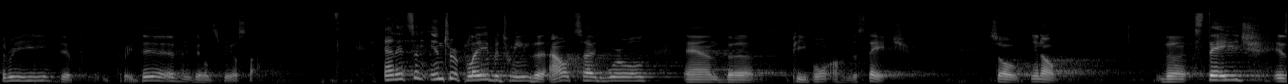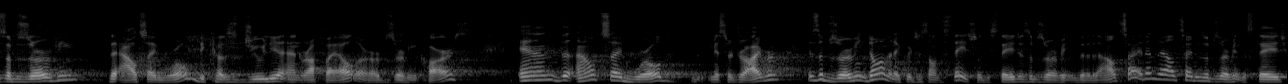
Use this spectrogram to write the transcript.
three, div, three div, and builds real stuff. And it's an interplay between the outside world and the people on the stage. So, you know, the stage is observing the outside world because Julia and Raphael are observing cars. And the outside world, Mr. Driver, is observing Dominic, which is on the stage. So the stage is observing the outside, and the outside is observing the stage.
